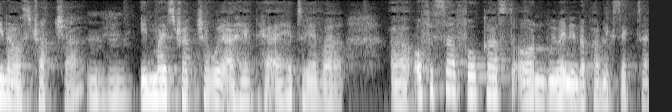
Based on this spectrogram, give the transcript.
in our structure, mm-hmm. in my structure where I had I had to have a, a officer focused on women in the public sector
